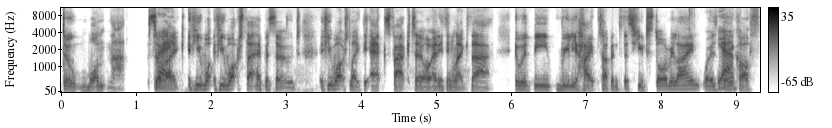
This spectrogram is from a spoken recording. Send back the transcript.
don't want that. So Right. like if you if you watch that episode, if you watch like the X Factor or anything like that, it would be really hyped up into this huge storyline. Whereas Yeah. Bake Off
